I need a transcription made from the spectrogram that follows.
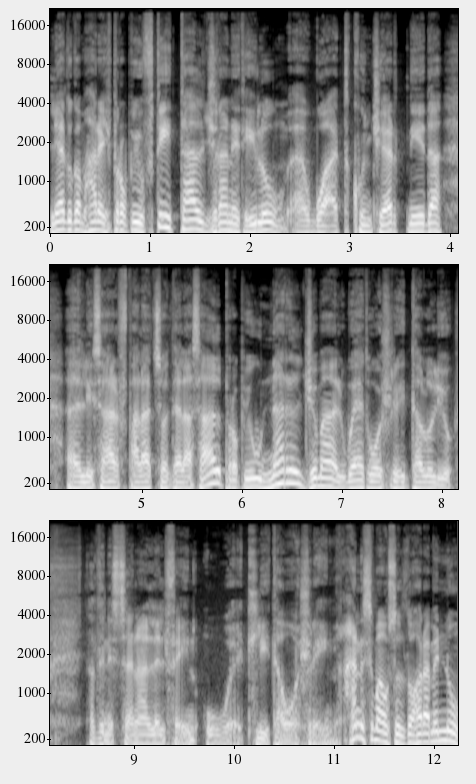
li għadu għam ħareġ propju ftit tal-ġranet ilu eh, waqt kunċert nida eh, li sar f'Palazzo della Sal propju nar il-ġimgħa l-21 ta' Lulju ta' din is-sena l-2023. Ħan nisimgħu sil toħra minnu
